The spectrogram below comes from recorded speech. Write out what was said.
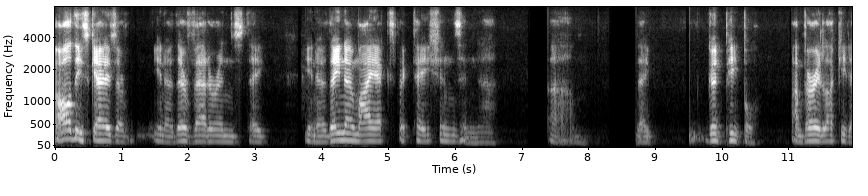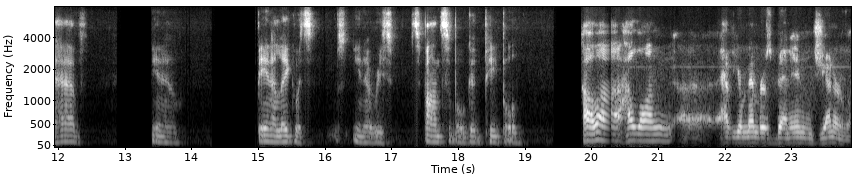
all these guys are you know they're veterans they you know they know my expectations and uh, um, they good people i'm very lucky to have you know be in a league with you know responsible good people How uh, how long uh, have your members been in generally?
